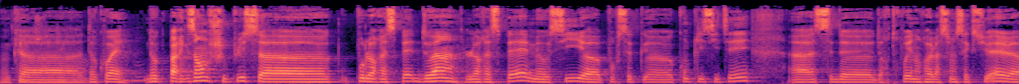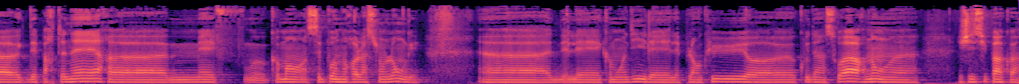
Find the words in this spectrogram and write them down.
Donc, euh, d'accord. donc ouais. Mhm. Donc par exemple, je suis plus euh, pour le respect. De un, le respect, mais aussi euh, pour cette euh, complicité, euh, c'est de, de retrouver une relation sexuelle avec des partenaires, euh, mais comment C'est pour une relation longue. Euh, les, comme on dit, les, les plans cul, euh, coup d'un soir, non, euh, j'y suis pas quoi.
